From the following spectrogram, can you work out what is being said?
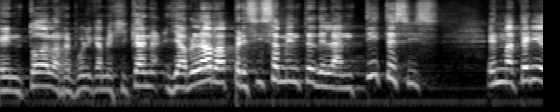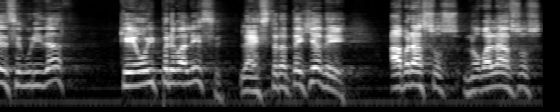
en toda la República Mexicana. Y hablaba precisamente de la antítesis en materia de seguridad que hoy prevalece, la estrategia de abrazos, no balazos,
